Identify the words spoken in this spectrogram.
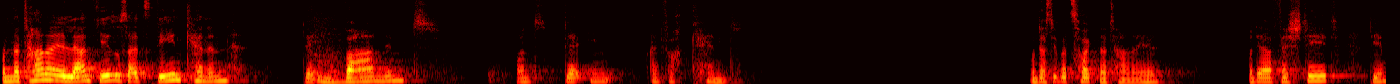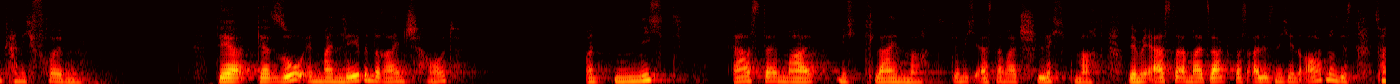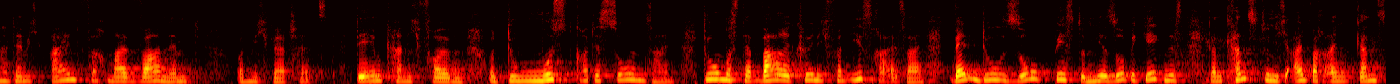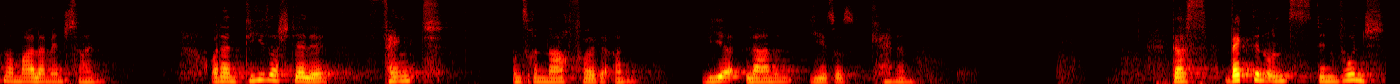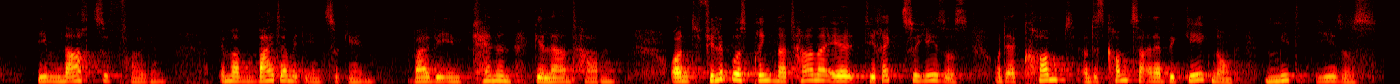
Und Nathanael lernt Jesus als den kennen, der ihn wahrnimmt und der ihn einfach kennt. Und das überzeugt Nathanael. Und er versteht, dem kann ich folgen der, der so in mein Leben reinschaut und nicht erst einmal mich klein macht, der mich erst einmal schlecht macht, der mir erst einmal sagt, was alles nicht in Ordnung ist, sondern der mich einfach mal wahrnimmt und mich wertschätzt. Dem kann ich folgen. Und du musst Gottes Sohn sein. Du musst der wahre König von Israel sein. Wenn du so bist und mir so begegnest, dann kannst du nicht einfach ein ganz normaler Mensch sein. Und an dieser Stelle fängt unsere Nachfolge an. Wir lernen Jesus kennen. Das weckt in uns den Wunsch, ihm nachzufolgen, immer weiter mit ihm zu gehen, weil wir ihn kennengelernt haben. Und Philippus bringt Nathanael direkt zu Jesus und er kommt und es kommt zu einer Begegnung mit Jesus.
